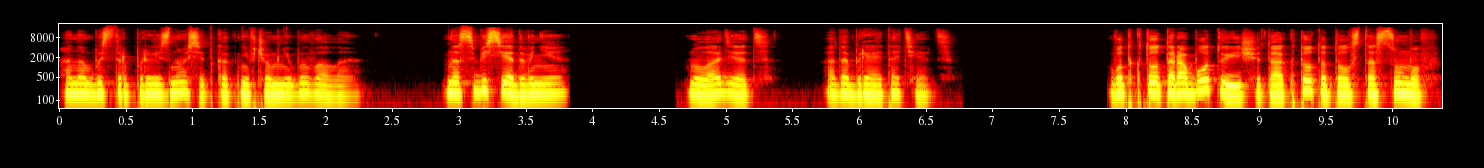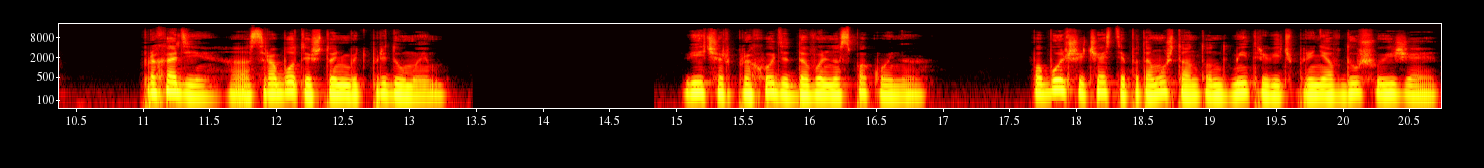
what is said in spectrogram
Она быстро произносит, как ни в чем не бывало. «На собеседование». «Молодец», одобряет отец. Вот кто-то работу ищет, а кто-то толстосумов. Проходи, а с работой что-нибудь придумаем. Вечер проходит довольно спокойно. По большей части потому, что Антон Дмитриевич, приняв душ, уезжает.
